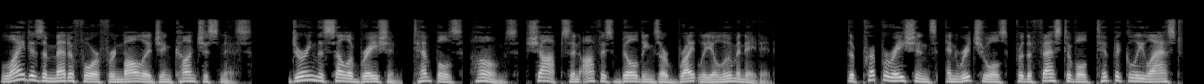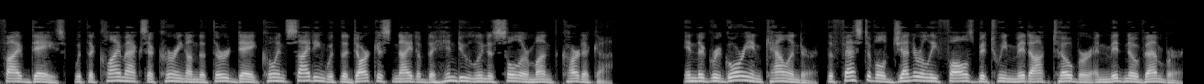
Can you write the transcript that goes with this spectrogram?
Light is a metaphor for knowledge and consciousness. During the celebration, temples, homes, shops and office buildings are brightly illuminated. The preparations, and rituals, for the festival typically last five days, with the climax occurring on the third day coinciding with the darkest night of the Hindu lunisolar month Kartika. In the Gregorian calendar, the festival generally falls between mid-October and mid-November.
